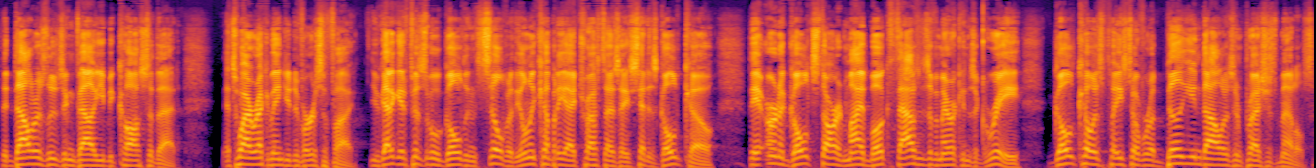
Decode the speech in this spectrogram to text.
The dollar is losing value because of that. That's why I recommend you diversify. You've got to get physical gold and silver. The only company I trust, as I said, is Goldco. They earn a gold star in my book. Thousands of Americans agree. Goldco has placed over a billion dollars in precious metals.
